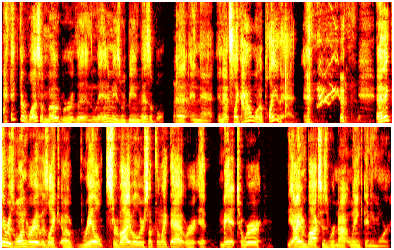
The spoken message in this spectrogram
I think there was a mode where the, the enemies would be invisible uh, in that, and that's like I don't want to play that. and I think there was one where it was like a real survival or something like that, where it made it to where the item boxes were not linked anymore.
